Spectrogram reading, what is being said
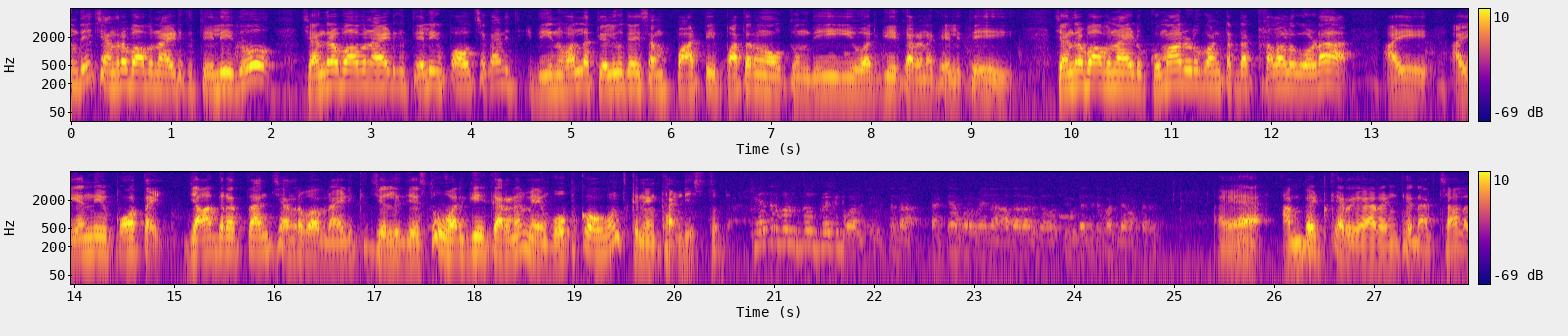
ఉంది చంద్రబాబు నాయుడుకి తెలీదు. చంద్రబాబు నాయుడుకి తెలియకపోవచ్చు కానీ దీనివల్ల తెలుగుదేశం పార్టీ పతనం అవుతుంది ఈ వర్గీకరణకి వెళితే. చంద్రబాబు నాయుడు కుమారుడు కొంటున్న కళలు కూడా అవి అవన్నీ పోతాయి. జాగ్రత్త అని చంద్రబాబు నాయుడుకి తెలియజేస్తూ వర్గీకరణ మేము ఒప్పుకోము నేను ఖండిస్తున్నా. కేంద్ర ప్రభుత్వం ప్రకటి వాళ్ళు చూస్తున్న సంఖ్యాపరమైన ఆధారాలు కావచ్చు వీటన్నిటి పట్ల ఏమంటారు? అయ్యా అంబేద్కర్ గారంటే నాకు చాలా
